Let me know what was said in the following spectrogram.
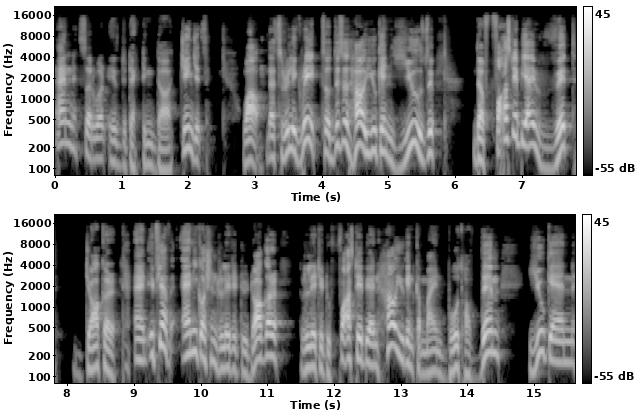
and server is detecting the changes. Wow, that's really great. So this is how you can use the fast API with Docker. And if you have any question related to Docker, related to Fast API and how you can combine both of them, you can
